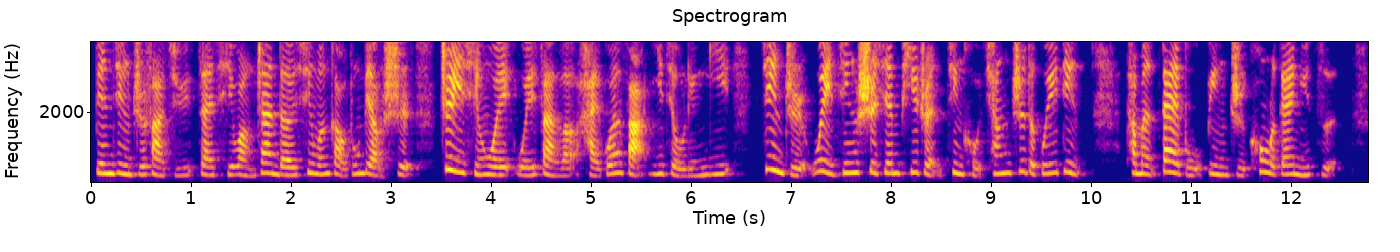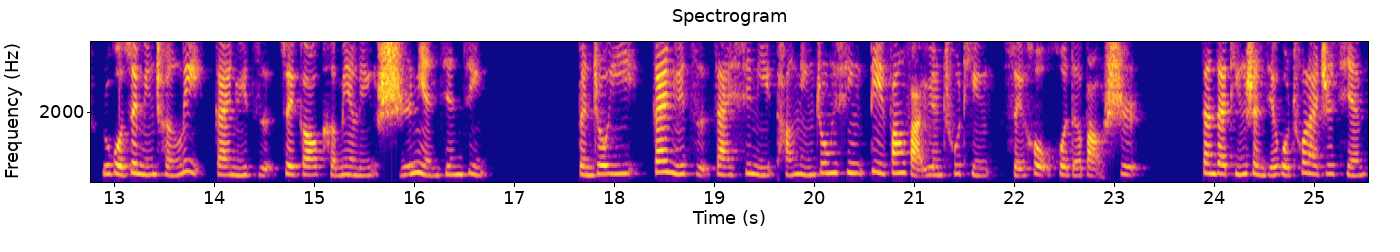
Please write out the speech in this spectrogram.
边境执法局在其网站的新闻稿中表示，这一行为违反了海关法一九零一禁止未经事先批准进口枪支的规定。他们逮捕并指控了该女子，如果罪名成立，该女子最高可面临十年监禁。本周一，该女子在悉尼唐宁中心地方法院出庭，随后获得保释。但在庭审结果出来之前，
